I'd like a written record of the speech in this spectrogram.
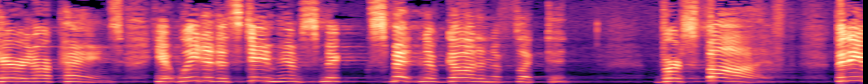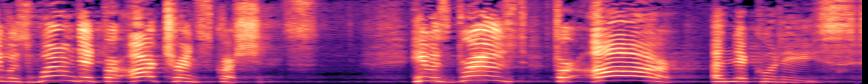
carried our pains. Yet we did esteem him smitten of God and afflicted. Verse 5 But he was wounded for our transgressions, he was bruised for our iniquities.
